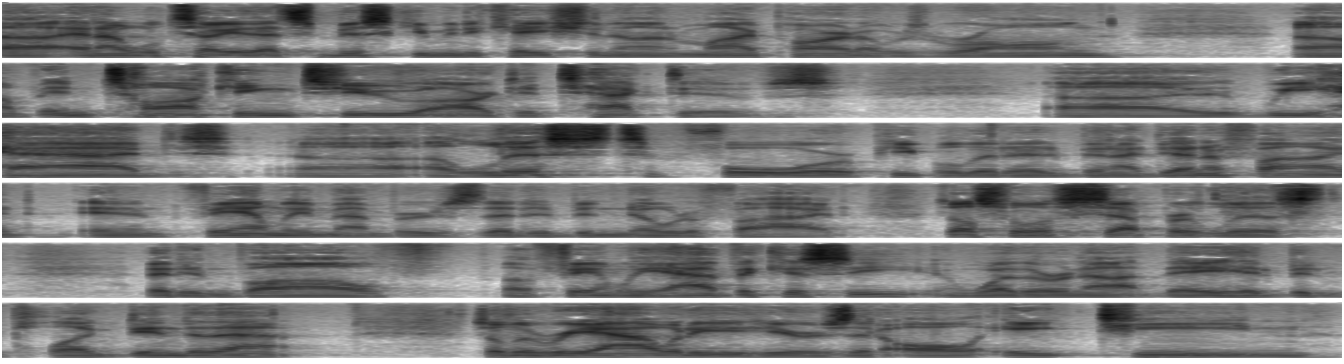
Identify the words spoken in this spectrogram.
Uh, and I will tell you that's miscommunication on my part. I was wrong. Um, in talking to our detectives, uh, we had uh, a list for people that had been identified and family members that had been notified. There's also a separate list that involved uh, family advocacy and whether or not they had been plugged into that. So the reality here is that all 18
